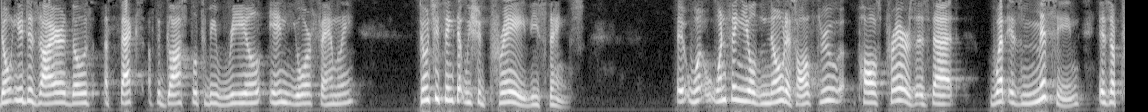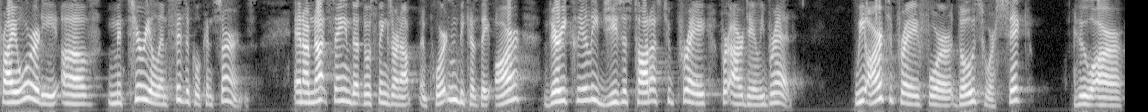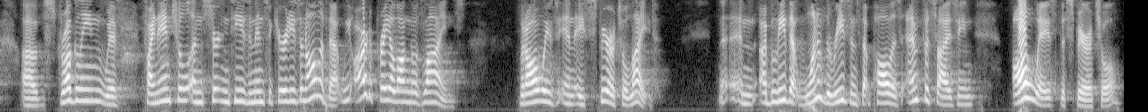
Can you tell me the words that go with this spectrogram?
Don't you desire those effects of the gospel to be real in your family? Don't you think that we should pray these things? It, one thing you'll notice all through Paul's prayers is that what is missing is a priority of material and physical concerns. And I'm not saying that those things are not important because they are. Very clearly, Jesus taught us to pray for our daily bread. We are to pray for those who are sick, who are uh, struggling with financial uncertainties and insecurities and all of that. We are to pray along those lines, but always in a spiritual light. And I believe that one of the reasons that Paul is emphasizing always the spiritual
